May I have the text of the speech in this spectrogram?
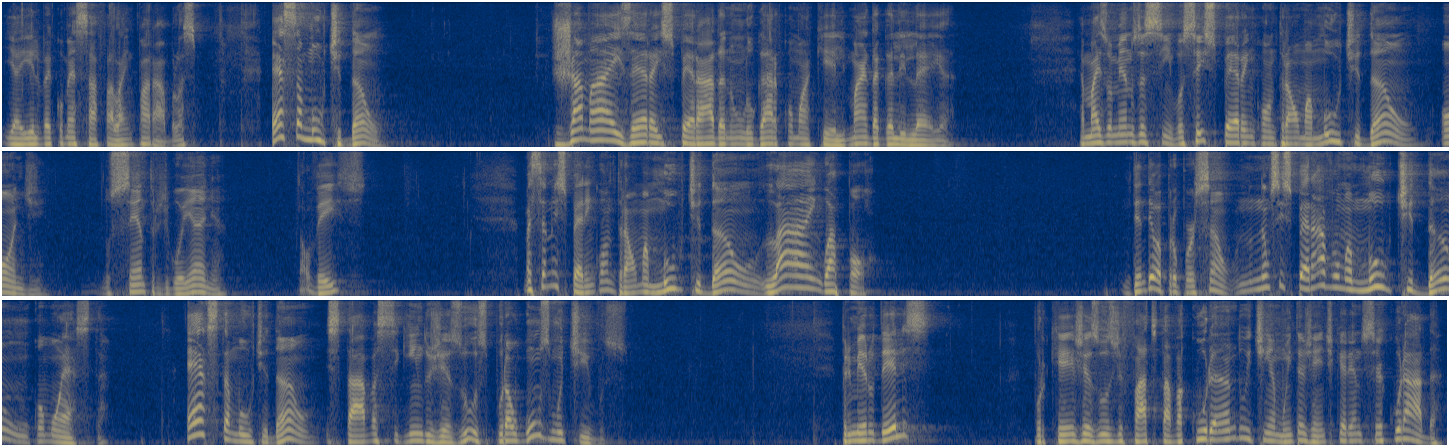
E aí ele vai começar a falar em parábolas. Essa multidão jamais era esperada num lugar como aquele, Mar da Galileia. É mais ou menos assim: você espera encontrar uma multidão onde? No centro de Goiânia? Talvez. Mas você não espera encontrar uma multidão lá em Guapó. Entendeu a proporção? Não se esperava uma multidão como esta. Esta multidão estava seguindo Jesus por alguns motivos. Primeiro deles, porque Jesus de fato estava curando e tinha muita gente querendo ser curada.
